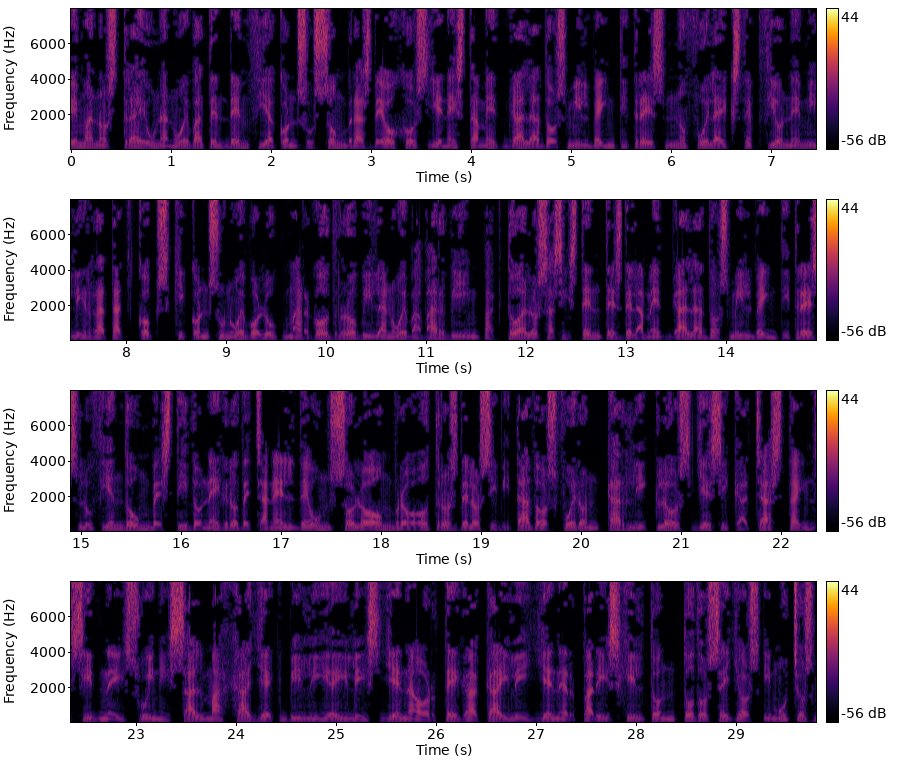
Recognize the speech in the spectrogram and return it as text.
Emma nos trae una nueva tendencia con sus sombras de ojos y en esta Met Gala 2023 no fue la excepción Emily Ratajkowski con su nuevo look Margot Robbie la nueva Barbie impactó a los asistentes de la Met Gala 2023 luciendo un vestido negro de Chanel de un solo hombro. Otros de los invitados fueron Carly Close Jessica Chastain Sidney Sweeney Salma Hayek Billie Eilish Jenna Ortega Kylie Jenner Paris Hilton todos ellos y muchos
